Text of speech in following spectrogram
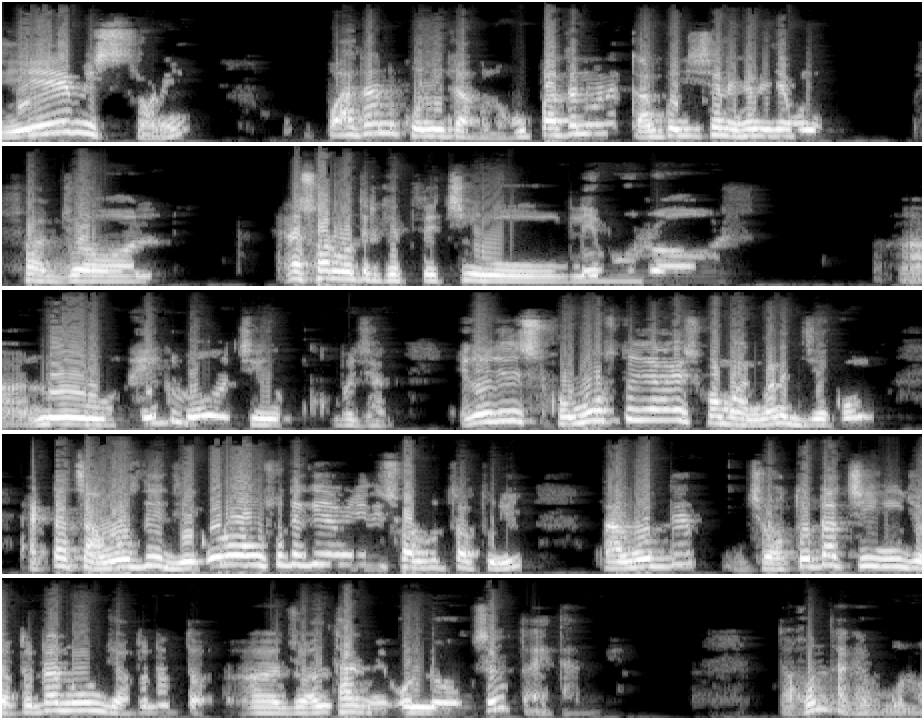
যে মিশ্রণে উপাদান কণিকাগুলো উপাদান মানে কম্পোজিশন এখানে যেমন সজল জল একটা শরবতের ক্ষেত্রে চিনি, লেবুর রস নুন, এইগুলো হচ্ছে এগুলো যদি সমস্ত জায়গায় সমান মানে যে কোন, একটা চামচ দিয়ে যে কোনো অংশ থেকে আমি যদি শরবতটা তুলি, তার মধ্যে যতটা চিনি, যতটা নুন, যতটা জল থাকবে, অন্য অংশেও তাই থাকবে। তখন তাকে বলব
